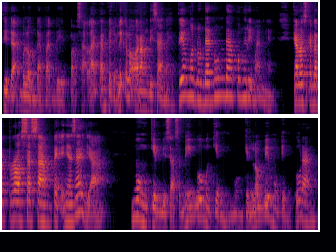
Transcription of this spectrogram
tidak belum dapat dipersalahkan kecuali kalau orang di sana itu yang menunda-nunda pengirimannya. Kalau sekedar proses sampainya saja mungkin bisa seminggu, mungkin mungkin lebih, mungkin kurang.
